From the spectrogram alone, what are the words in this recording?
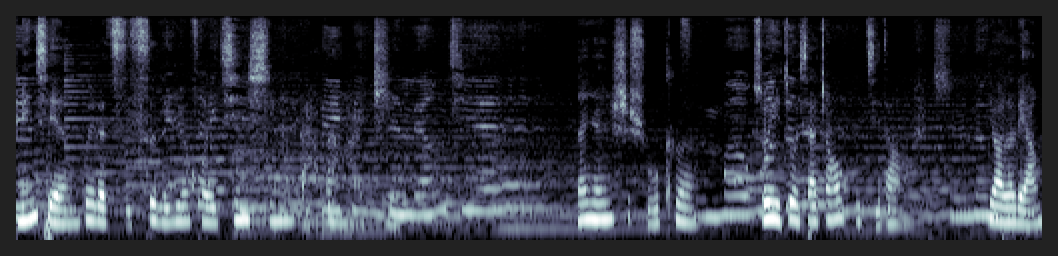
明显为了此次的约会精心打扮而至。男人是熟客，所以坐下招呼即道，要了两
